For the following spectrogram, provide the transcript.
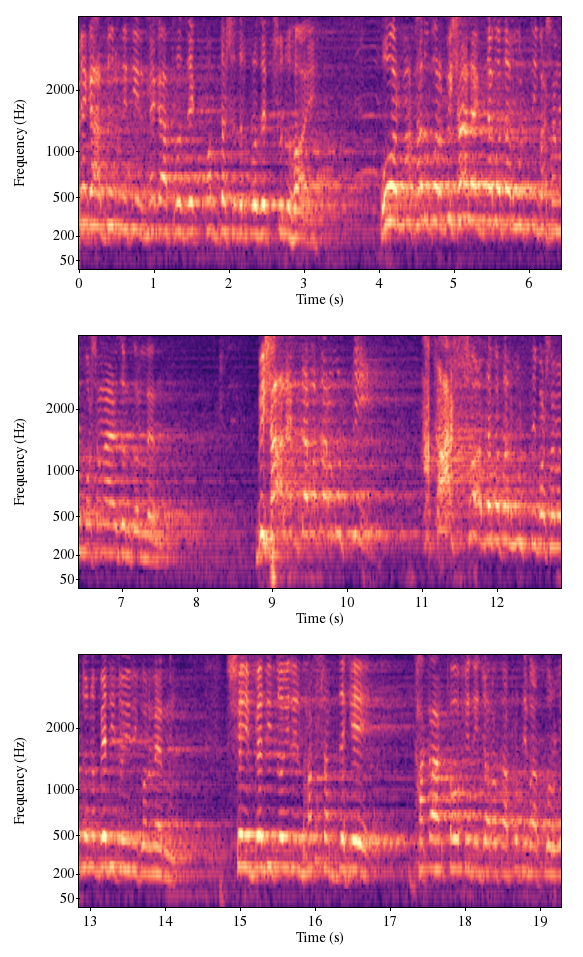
মেগা দুর্নীতির মেগা প্রজেক্ট, পদ্মা সেতুর প্রজেক্ট শুরু হয়, ওর মাথার উপর বিশাল এক দেবতার মূর্তি বসানো বসানো আয়োজন করলেন। বিশাল এক দেবতার মূর্তি, আকাশ দেবতার মূর্তি বসানোর জন্য বেদি তৈরি করলেন। সেই বেদি তৈরির ভাবসাব দেখে ঢাকার তৌহিদি জনতা প্রতিবাদ করল।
